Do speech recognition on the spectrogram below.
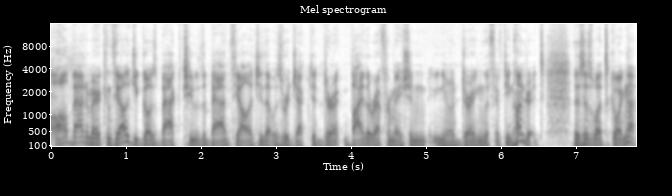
All bad American theology goes back to the bad theology that was rejected during by the Reformation, you know, during the 1500s. This is what's going on.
